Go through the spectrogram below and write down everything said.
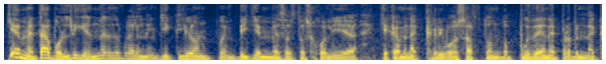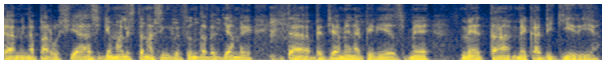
και μετά από λίγες μέρες έβγαλε ένα εγκύκλιο που μπήκε μέσα στα σχολεία και έκαμε ακριβώς αυτό το που δεν έπρεπε να κάνει, να παρουσιάσει και μάλιστα να συγκριθούν τα παιδιά με, τα παιδιά με με, με, τα, με κατοικίδια.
